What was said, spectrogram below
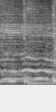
mundo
